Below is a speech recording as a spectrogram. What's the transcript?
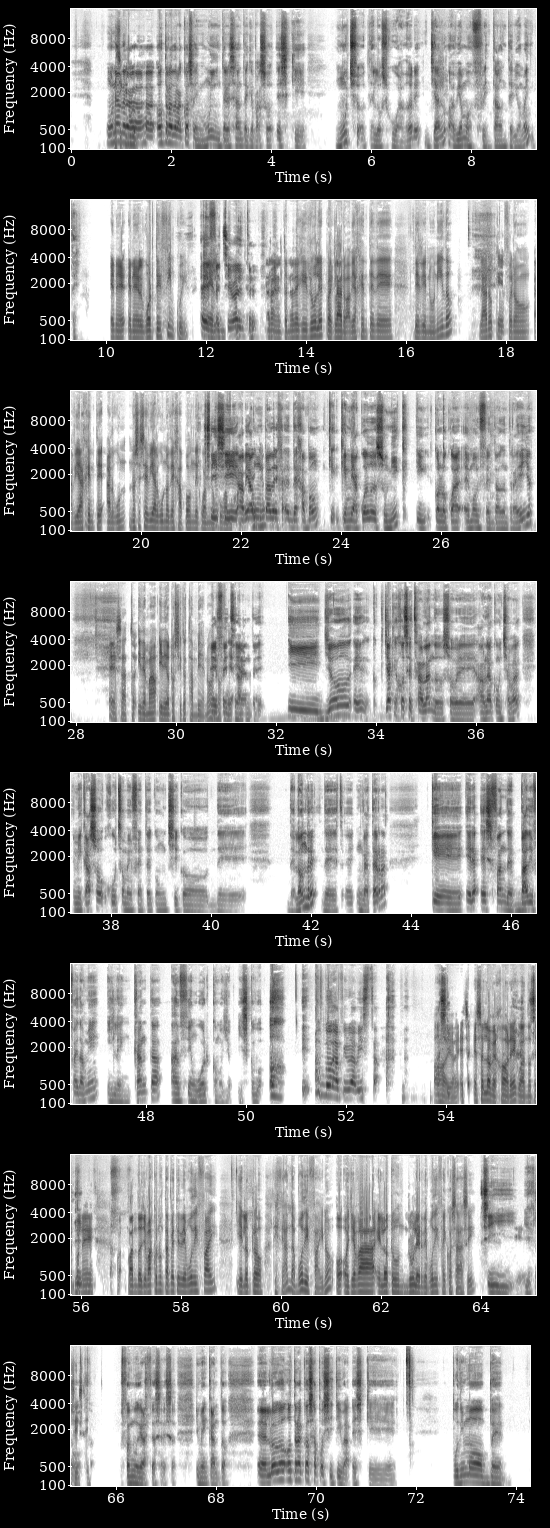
Una de la- otra de las cosas muy interesantes que pasó es que muchos de los jugadores ya nos habíamos enfrentado anteriormente. en el, en el World Circuit, el- Efectivamente. claro, en el torneo de Game Ruler, pues claro, había gente de, de Reino Unido, claro, que fueron, había gente, algún, no sé si había alguno de Japón de cuando Sí, sí, había un par de, de Japón que, que me acuerdo de su nick y con lo cual hemos enfrentado contra ellos. Exacto, y demás, y de otros sitios también, ¿no? Entonces, Efectivamente. Y yo, eh, ya que José está hablando sobre hablar con un chaval, en mi caso justo me enfrenté con un chico de, de Londres, de eh, Inglaterra, que era, es fan de Badify también y le encanta Ancient World como yo. Y es como, ¡oh! eh, Amor a primera vista. Eso, eso es lo mejor, ¿eh? Cuando te Sí. pone, cu- cuando llevas con un tapete de Budify y el otro dice, anda, Budify, ¿no? O, o lleva el otro un ruler de Budify, cosas así. Sí, y es Sí, como, sí. fue muy gracioso eso y me encantó. Eh, luego, otra cosa positiva es que pudimos ver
